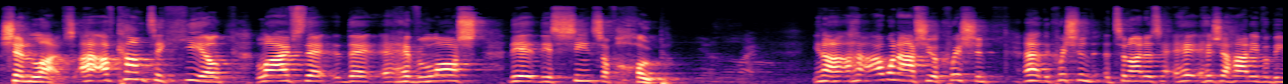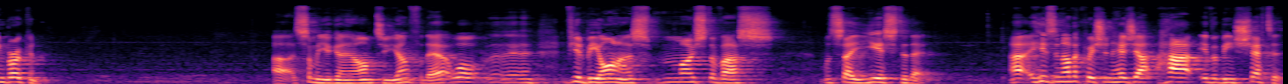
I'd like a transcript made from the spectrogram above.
Shattered lives. I've come to heal lives that, that have lost their, their sense of hope. You know, I, I want to ask you a question. Uh, the question tonight is Has your heart ever been broken? Uh, some of you are going, oh, I'm too young for that. Well, uh, if you'd be honest, most of us would say yes to that. Uh, here's another question Has your heart ever been shattered?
